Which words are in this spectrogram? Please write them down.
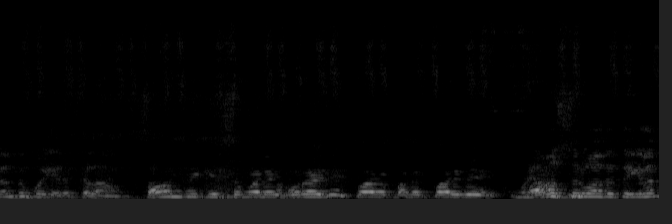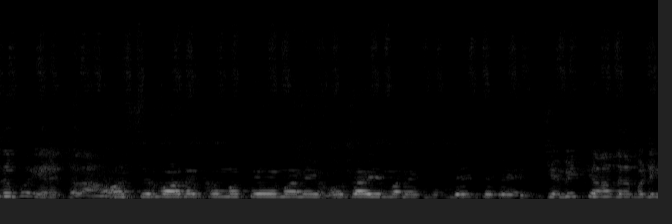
இழந்து போய் இருக்கலாம் ಶಾಂತಿಗೆ ಸುಮ್ಮನೆ ಹೊರಗೆ ಪಾರ- ಮನೆ ಪಾರಿದೆ உங்களுடைய ஆசீர்வாதத்தை இழந்து போய் இருக்கலாம் ಆಶೀರ್ವಾದಕ್ಕೂ ಮತ್ತೆ ಮನೆ ಹೊಸಾಯಿ ಮನೆ ಜಯಿಸಿದೆ ஜெபிக்காதபடி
